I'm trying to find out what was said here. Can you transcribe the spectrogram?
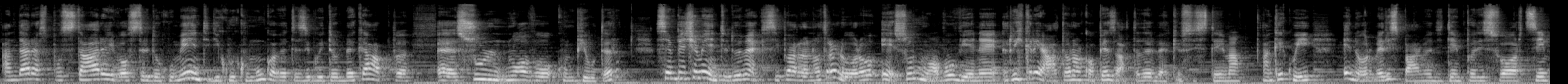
andare a spostare i vostri documenti di cui comunque avete eseguito il backup eh, sul nuovo computer. Semplicemente due Mac si parlano tra loro e sul nuovo viene ricreata una copia esatta del vecchio sistema. Anche qui enorme risparmio di tempo e di sforzi.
